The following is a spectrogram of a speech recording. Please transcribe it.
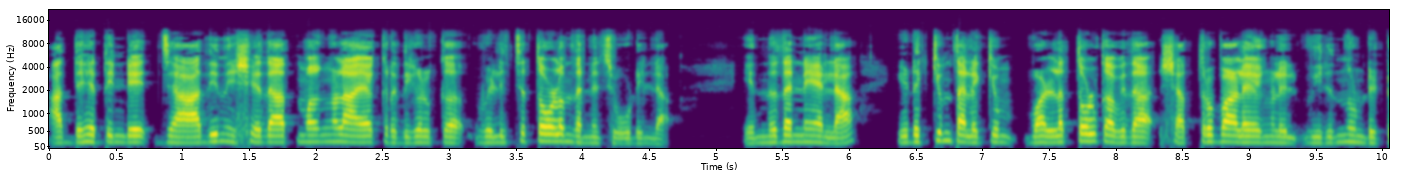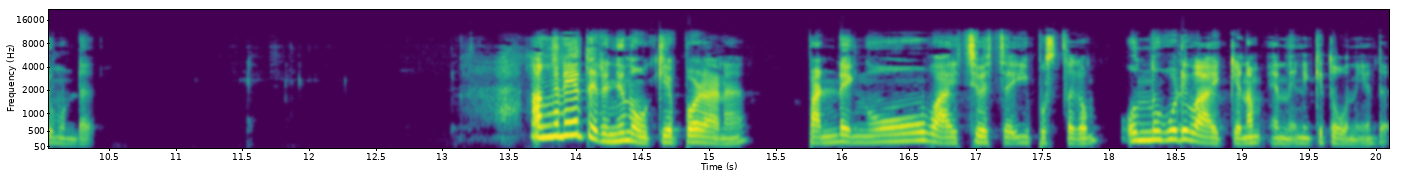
അദ്ദേഹത്തിന്റെ ജാതി നിഷേധാത്മകങ്ങളായ കൃതികൾക്ക് വെളിച്ചത്തോളം തന്നെ ചൂടില്ല. എന്നു തന്നെയല്ല ഇടയ്ക്കും തലയ്ക്കും വള്ളത്തോൾ കവിത ശത്രുപാളയങ്ങളിൽ വിരുന്നുണ്ടിട്ടുമുണ്ട്. അങ്ങനെ തിരഞ്ഞു നോക്കിയപ്പോഴാണ് പണ്ടെങ്ങോ വായിച്ചു വെച്ച ഈ പുസ്തകം ഒന്നുകൂടി വായിക്കണം എന്നെനിക്ക് തോന്നിയത്.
